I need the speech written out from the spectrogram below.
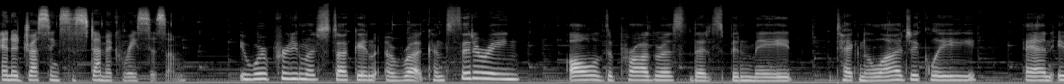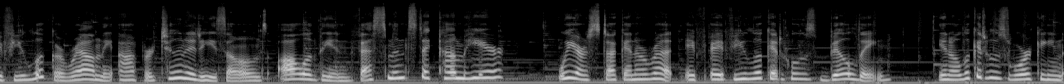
and addressing systemic racism. We're pretty much stuck in a rut considering all of the progress that's been made technologically. And if you look around the opportunity zones, all of the investments that come here, we are stuck in a rut. If, if you look at who's building, you know, look at who's working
